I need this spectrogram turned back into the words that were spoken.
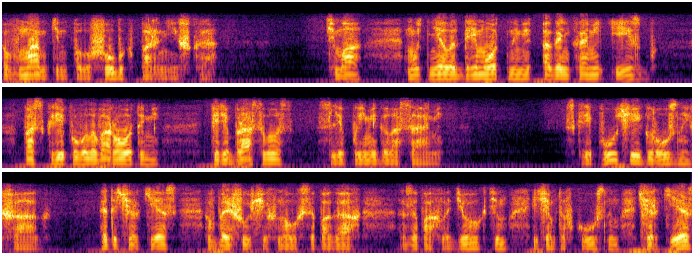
в мамкин полушубок, парнишка. Тьма мутнела дремотными огоньками изб, поскрипывала воротами, перебрасывалась слепыми голосами. Скрипучий грузный шаг. Это черкес в большущих новых сапогах. Запахло дегтем и чем-то вкусным. Черкес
